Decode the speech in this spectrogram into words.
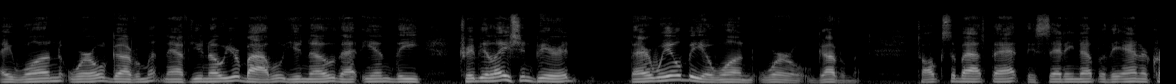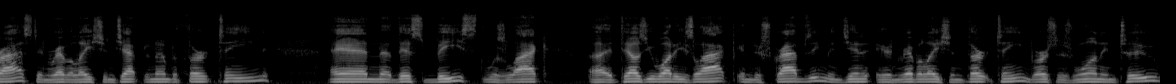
a one world government. Now, if you know your Bible, you know that in the tribulation period, there will be a one world government. Talks about that, the setting up of the Antichrist in Revelation chapter number 13. And uh, this beast was like, uh, it tells you what he's like and describes him in, Gen- in Revelation 13, verses 1 and 2,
